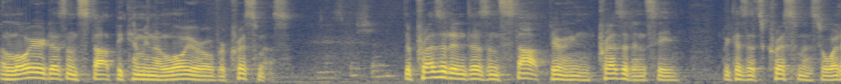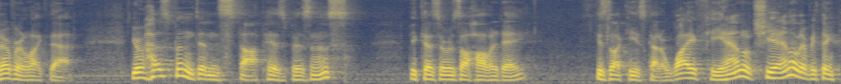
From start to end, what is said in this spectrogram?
a lawyer doesn't stop becoming a lawyer over Christmas. Sure. The president doesn't stop during presidency because it's Christmas or whatever like that. Your husband didn't stop his business because there was a holiday. He's lucky he's got a wife. He handled, she handled everything,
